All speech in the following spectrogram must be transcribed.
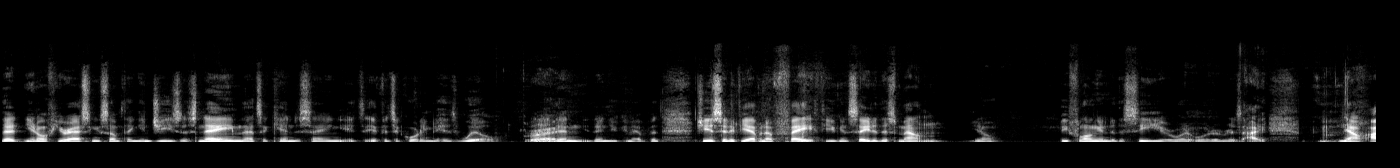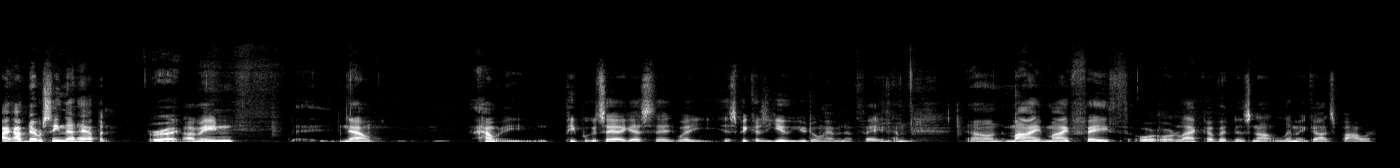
That you know, if you're asking something in Jesus' name, that's akin to saying it's if it's according to His will, Right. Then then you can have. But Jesus said, if you have enough faith, you can say to this mountain, you know, be flung into the sea or whatever it is. I now I, I've never seen that happen. Right. I mean, now, how people could say, I guess that well, it's because you you don't have enough faith. And, uh, my my faith or, or lack of it does not limit God's power.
